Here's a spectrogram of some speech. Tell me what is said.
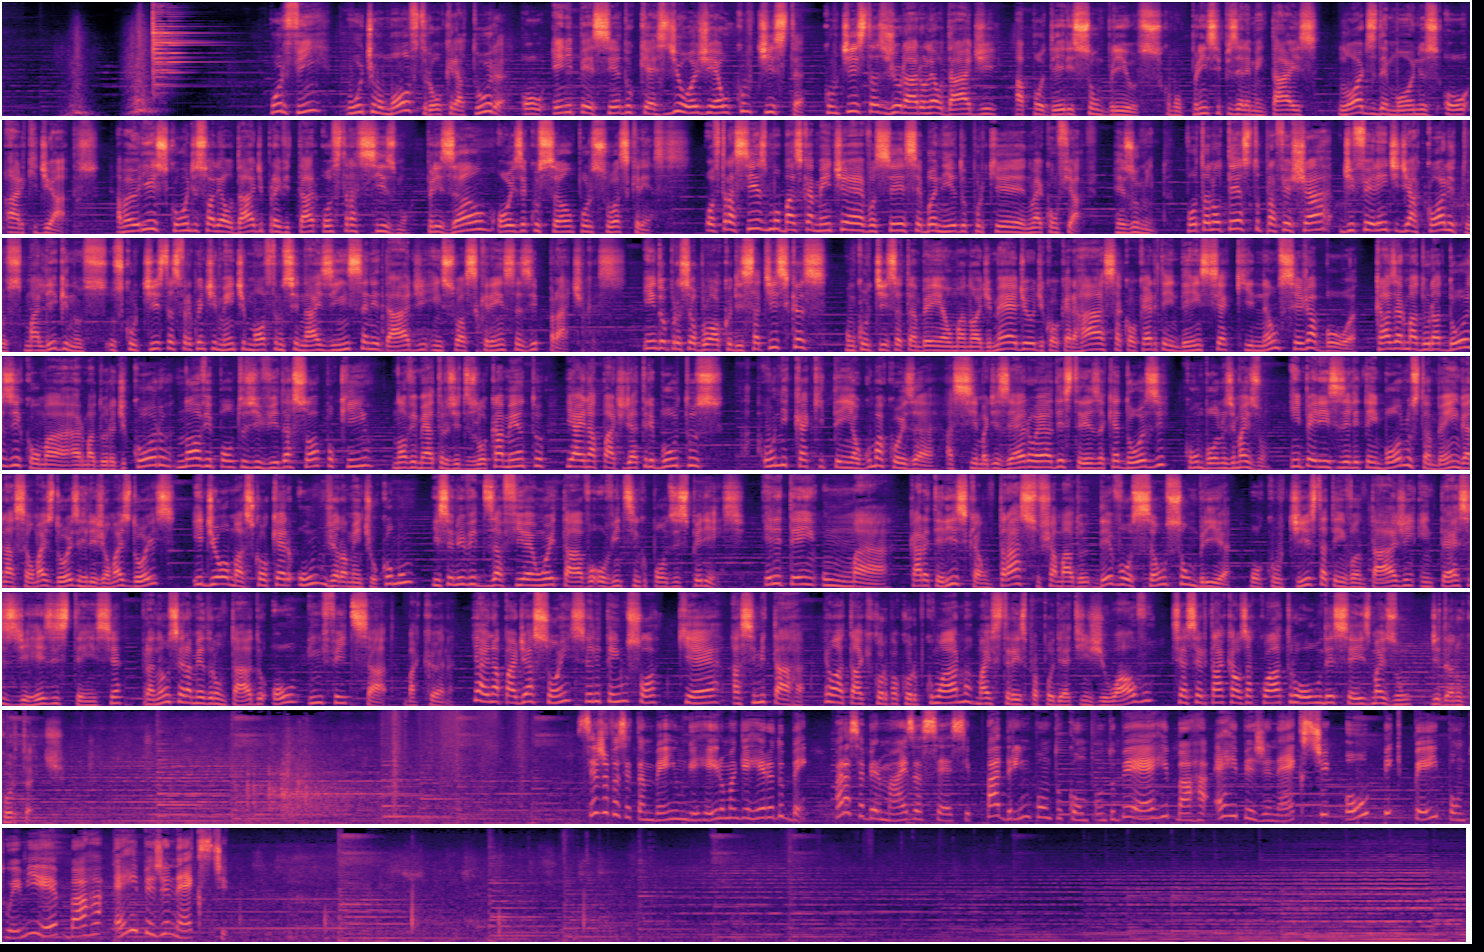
Por fim, o último monstro ou criatura, ou NPC do cast de hoje é o cultista. Cultistas juraram lealdade a poderes sombrios, como príncipes elementais, lordes demônios ou arquidiabos. A maioria esconde sua lealdade para evitar ostracismo, prisão ou execução por suas crenças. Ostracismo basicamente é você ser banido porque não é confiável. Resumindo. Voltando ao texto, para fechar, diferente de acólitos malignos, os cultistas frequentemente mostram sinais de insanidade em suas crenças e práticas. Indo para o seu bloco de estatísticas, um cultista também é humanoide médio, de qualquer raça, qualquer tendência que não seja boa. Classe armadura 12, com uma armadura de couro, 9 pontos de vida só, pouquinho, 9 metros de deslocamento, e aí na parte de atributos, única que tem alguma coisa acima de zero é a destreza, que é 12, com um bônus de mais um. Em perícias ele tem bônus também, enganação mais 2 e religião mais 2. Idiomas, qualquer um, geralmente o comum. E seu nível de desafio é um oitavo ou 25 pontos de experiência. Ele tem uma característica, um traço chamado devoção sombria. O ocultista tem vantagem em testes de resistência para não ser amedrontado ou enfeitiçado. Bacana. E aí na parte de ações ele tem um só, que é a cimitarra. É um ataque corpo a corpo com arma, mais 3 para poder atingir o alvo. Se acertar, causa 4 ou um D6 mais 1 de dano cortante. Seja você também um guerreiro ou uma guerreira do bem. Para saber mais, acesse padrim.com.br barra rpgnext ou picpay.me barra rpgnext.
